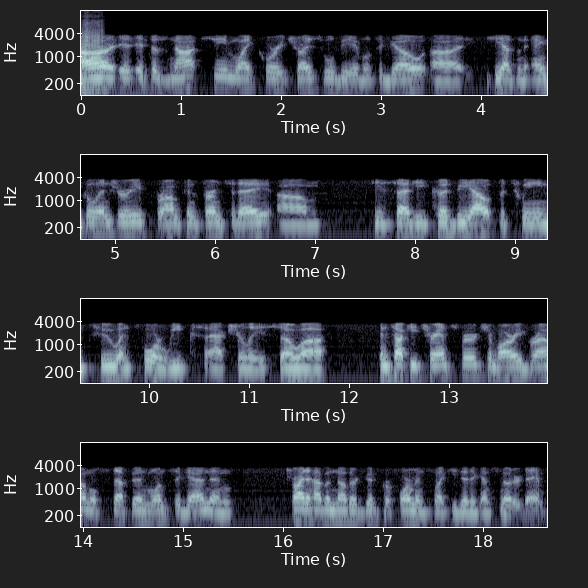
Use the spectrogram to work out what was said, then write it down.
Uh, it, it, does not seem like Corey Trice will be able to go. Uh, he has an ankle injury. Brohm confirmed today. Um, he said he could be out between two and four weeks, actually. So uh, Kentucky transfer Jamari Brown will step in once again and try to have another good performance like he did against Notre Dame.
